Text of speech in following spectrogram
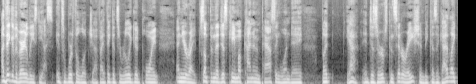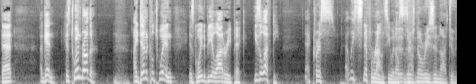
I think at the very least, yes, it's worth a look, Jeff. I think it's a really good point, and you're right. Something that just came up kind of in passing one day, but yeah, it deserves consideration because a guy like that, again, his twin brother, mm-hmm. identical twin, is going to be a lottery pick. He's a lefty. Yeah, Kris, at least sniff around, see what else There's no reason not to.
